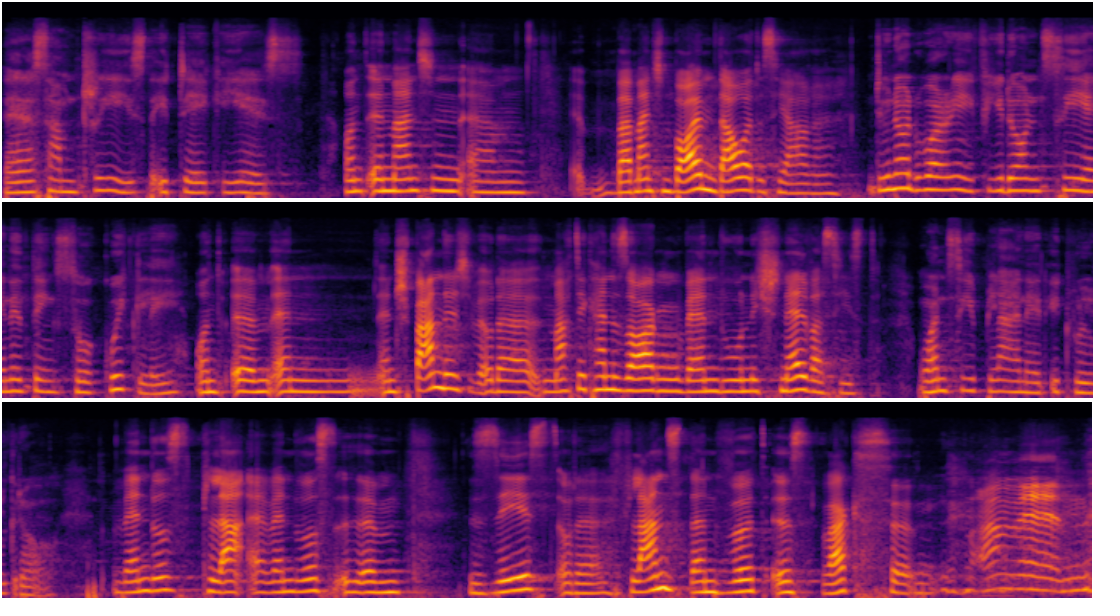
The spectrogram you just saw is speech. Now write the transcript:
There are some trees that it take years. Und in manchen, ähm, bei manchen Bäumen dauert es Jahre. Do not worry if you don't see anything so quickly. Und ähm, en, entspann dich oder mach dir keine Sorgen, wenn du nicht schnell was siehst. Once you plant it, it will grow. Wenn du es äh, wenn du's, ähm, siehst oder pflanzt, dann wird es wachsen. Amen.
